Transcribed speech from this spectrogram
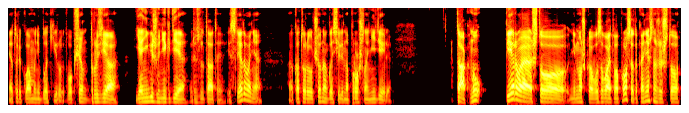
эту рекламу не блокирует. В общем, друзья, я не вижу нигде результаты исследования, э, которые ученые огласили на прошлой неделе. Так, ну, первое, что немножко вызывает вопрос, это, конечно же, что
